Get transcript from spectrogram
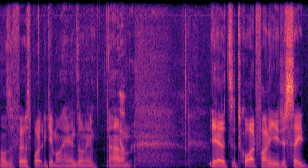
I was the first bloke to get my hands on him. Um, Yeah, it's it's quite funny. You just see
